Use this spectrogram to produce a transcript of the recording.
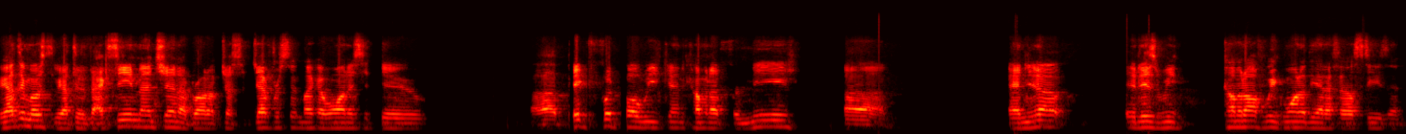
we got through most. We got through the vaccine mention. I brought up Justin Jefferson like I wanted to do. Uh, big football weekend coming up for me. Um, and you know, it is week coming off week one of the NFL season.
